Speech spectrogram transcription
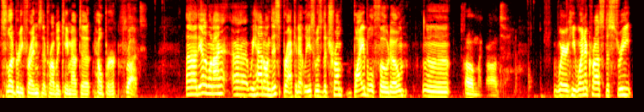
celebrity friends that probably came out to help her. Right. Uh, the other one I uh, we had on this bracket at least was the Trump Bible photo, uh, Oh my god. Where he went across the street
